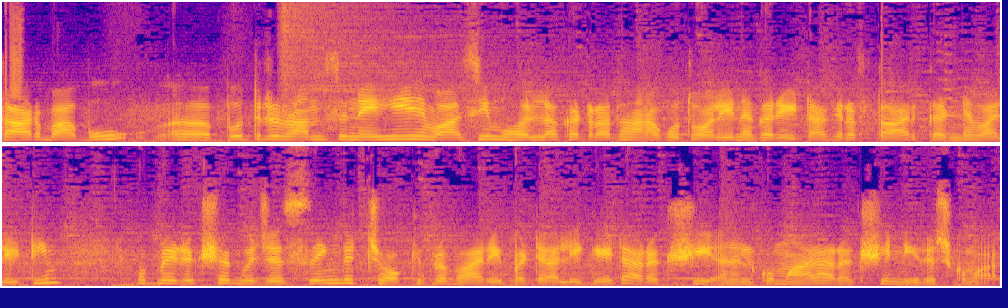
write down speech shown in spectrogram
तार बाबू पुत्र राम स्नेही निवासी मोहल्ला कटरा थाना कोतवाली नगर एटा गिरफ़्तार करने वाली टीम उप निरीक्षक विजय सिंह चौकी प्रभारी पटियाली गेट आरक्षी अनिल कुमार आरक्षी नीरज कुमार।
